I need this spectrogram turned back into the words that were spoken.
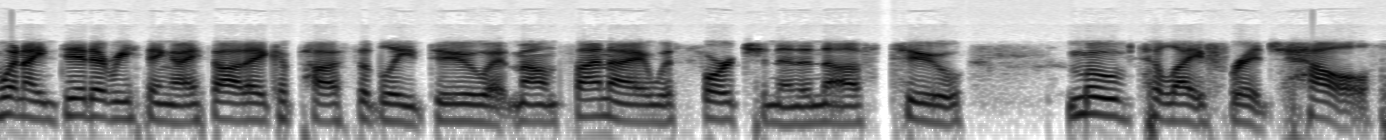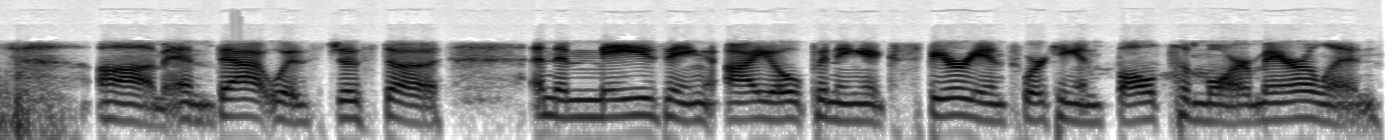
when I did everything I thought I could possibly do at Mount Sinai, I was fortunate enough to move to LifeBridge Health, um, and that was just a an amazing, eye-opening experience working in Baltimore, Maryland.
